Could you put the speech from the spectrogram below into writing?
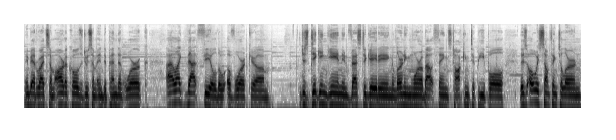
maybe I'd write some articles, do some independent work. I like that field of, of work. Um, just digging in, investigating, learning more about things, talking to people. There's always something to learn.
